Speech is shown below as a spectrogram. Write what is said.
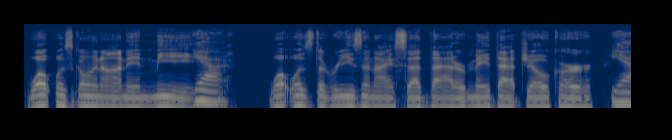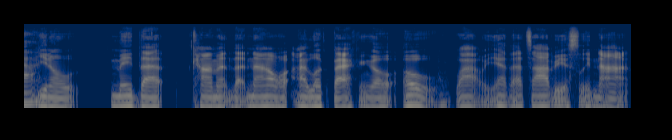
what was going on in me Yeah. What was the reason i said that or made that joke or Yeah. you know, made that comment that now I look back and go, oh, wow, yeah, that's obviously not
